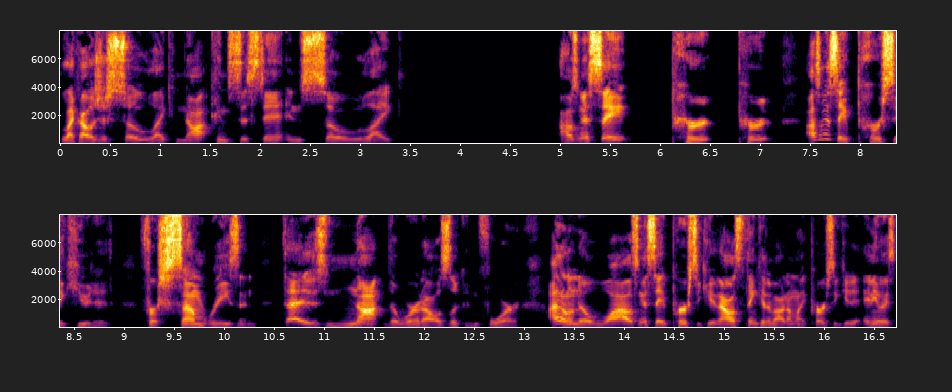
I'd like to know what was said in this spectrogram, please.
Like I was just so like not consistent and so like I was gonna say per per I was gonna say persecuted for some reason. That is not the word I was looking for. I don't know why. I was gonna say persecuted. I was thinking about it. I'm like persecuted. Anyways,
